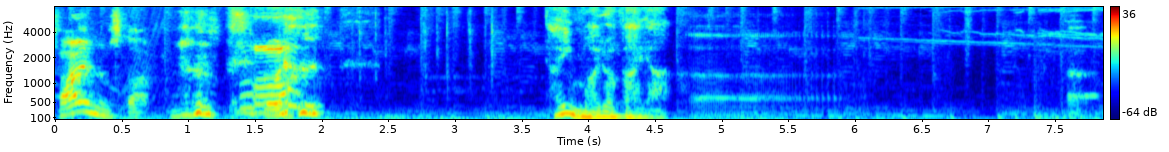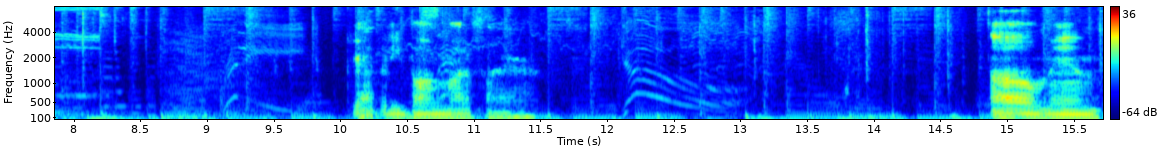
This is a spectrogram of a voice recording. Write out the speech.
Time stop. Hey, motherfucker. Uh, Gravity bong modifier. Oh man.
